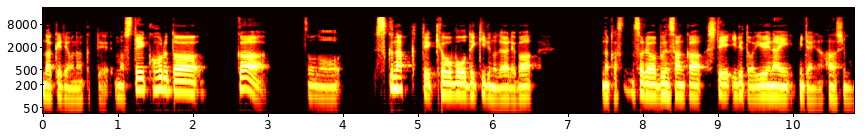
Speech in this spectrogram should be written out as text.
だけではなくて、まあ、ステークホルダーが、その、少なくて共謀できるのであれば、なんかそれは分散化しているとは言えないみたいな話も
